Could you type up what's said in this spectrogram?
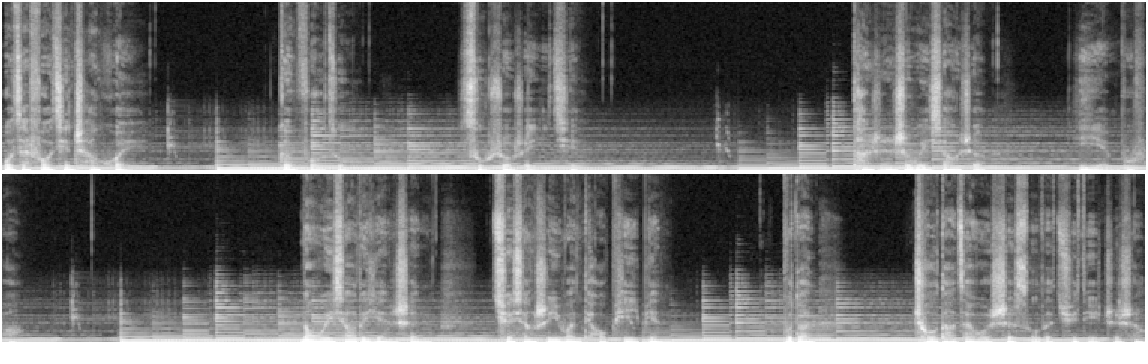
我在佛前忏悔，跟佛祖诉说着一切。他仍是微笑着，一言不发。那微笑的眼神，却像是一万条皮鞭，不断抽打在我世俗的躯体之上，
